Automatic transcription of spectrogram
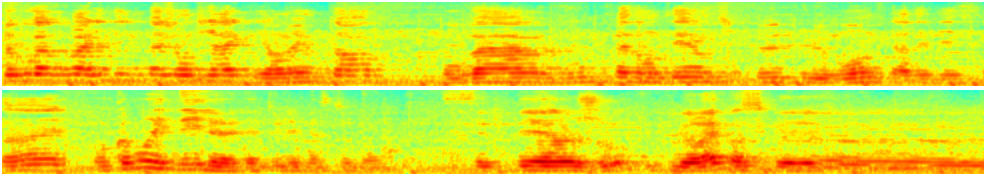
Donc on va vous réaliser une page en direct et en même temps on va vous présenter un petit peu tout le monde, faire des dessins. Comment est né l'atelier Mastodon? C'était un jour, tu pleurais parce que euh,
